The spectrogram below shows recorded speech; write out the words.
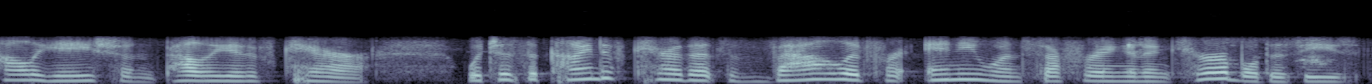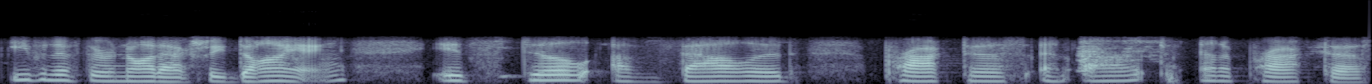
palliation, palliative care which is the kind of care that's valid for anyone suffering an incurable disease, even if they're not actually dying. It's still a valid practice, an art, and a practice.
